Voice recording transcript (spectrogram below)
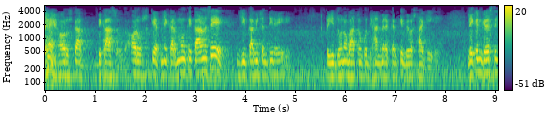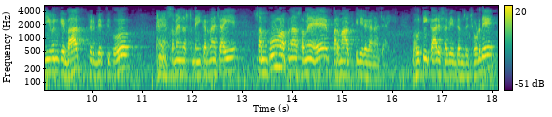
और उसका विकास होगा और उसके अपने कर्मों के कारण से जीविका भी चलती रहेगी। तो ये दोनों बातों को ध्यान में रख करके व्यवस्था की गई। लेकिन गृहस्थ जीवन के बाद फिर व्यक्ति को समय नष्ट नहीं करना चाहिए। संपूर्ण अपना समय परमार्थ के लिए लगाना चाहिए। भौतिक कार्य सब एकदम से छोड़ दे,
